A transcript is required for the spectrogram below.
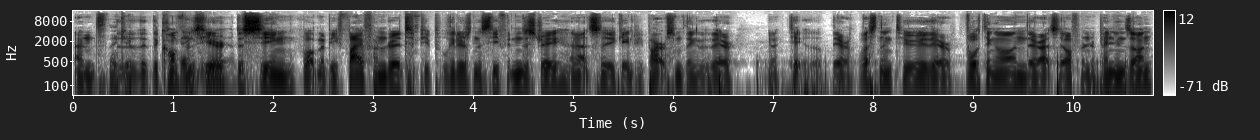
And the, you. the, the conference Thank you, here, yeah. just seeing what maybe 500 people, leaders in the seafood industry, and actually getting to be part of something that they're, you know, take, they're listening to, they're voting on, they're actually offering opinions on.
